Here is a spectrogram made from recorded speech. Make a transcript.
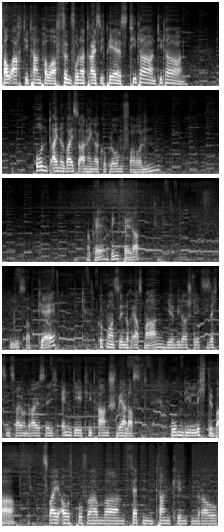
V8 Titan Power 530 PS. Titan, Titan. Und eine weiße Anhängerkupplung von... Okay, Ringfelder. Ist okay. Gucken wir uns den doch erstmal an. Hier wieder steht 1632 NG Titan Schwerlast. Oben die lichte Bar. Zwei Auspuffe haben wir, einen fetten Tank hinten drauf.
